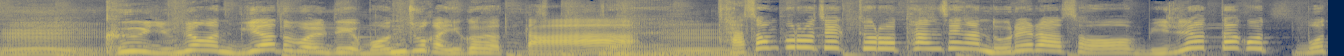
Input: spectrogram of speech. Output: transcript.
음. 그 유명한 미아더 월드의 원조가 이거였다. 네. 음. 자선 프로젝트로 탄생한 노래라서 밀렸다고 뭐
